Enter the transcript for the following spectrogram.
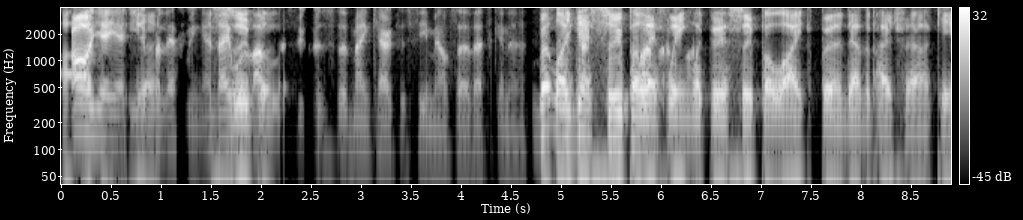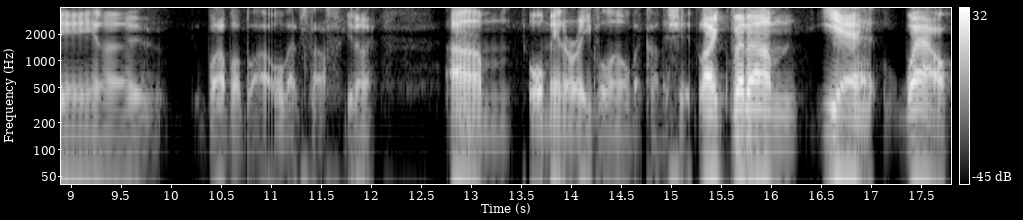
Uh, Oh yeah, yeah. It's you know, super left wing, and they will love super- this because the main character is female, so that's gonna. But like they're super left wing, like they're super like burn down the patriarchy, you know, blah blah blah, all that stuff, you know. Um, all men are evil and all that kind of shit. Like, but um, yeah, wow.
